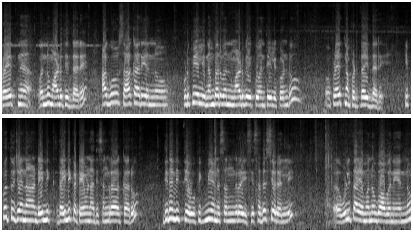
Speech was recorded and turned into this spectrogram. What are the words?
ಪ್ರಯತ್ನವನ್ನು ಮಾಡುತ್ತಿದ್ದಾರೆ ಹಾಗೂ ಸಹಕಾರಿಯನ್ನು ಉಡುಪಿಯಲ್ಲಿ ನಂಬರ್ ಒನ್ ಮಾಡಬೇಕು ಅಂತ ಹೇಳಿಕೊಂಡು ಪ್ರಯತ್ನ ಪಡ್ತಾ ಇದ್ದಾರೆ. ಇಪ್ಪತ್ತು ಜನ ಡೈನಿಕ್ ದೈನಿಕ ಠೇವಣಾದಿ ಸಂಗ್ರಾಹಕರು ದಿನನಿತ್ಯವು ಪಿಗ್ಮಿಯನ್ನು ಸಂಗ್ರಹಿಸಿ ಸದಸ್ಯರಲ್ಲಿ ಉಳಿತಾಯ ಮನೋಭಾವನೆಯನ್ನು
